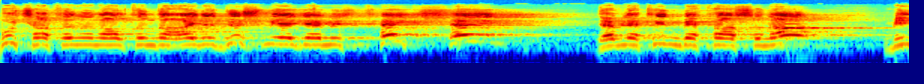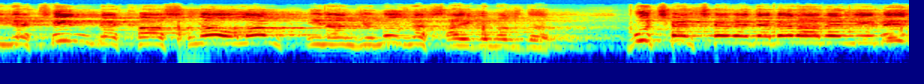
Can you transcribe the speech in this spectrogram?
bu çatının altında ayrı düşmeyeceğimiz tek şey devletin bekasına, milletin bekasına olan inancımız ve saygımızdır. Bu çerçevede beraberliğimiz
